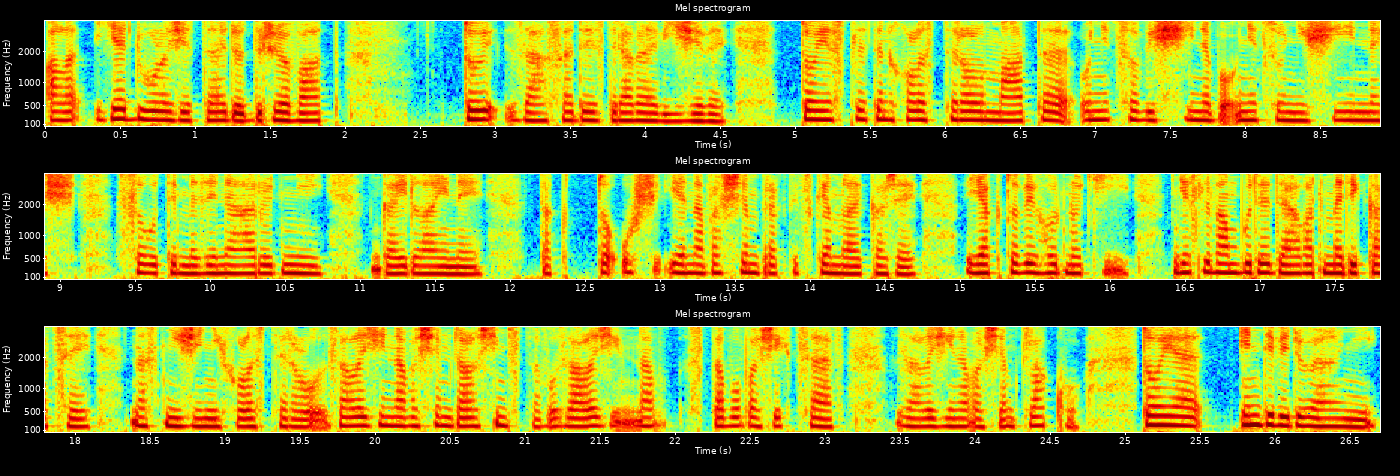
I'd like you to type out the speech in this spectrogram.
ale je důležité dodržovat ty zásady zdravé výživy. To, jestli ten cholesterol máte o něco vyšší nebo o něco nižší, než jsou ty mezinárodní guideliny, tak to už je na vašem praktickém lékaři, jak to vyhodnotí, jestli vám bude dávat medikaci na snížení cholesterolu. Záleží na vašem dalším stavu, záleží na stavu vašich cév, záleží na vašem tlaku. To je individuální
